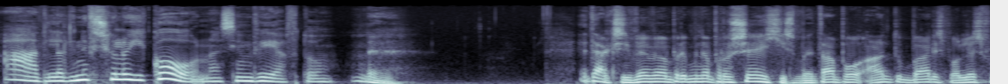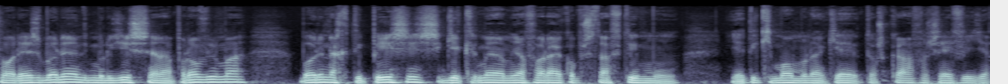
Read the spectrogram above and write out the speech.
Α, δηλαδή είναι φυσιολογικό να συμβεί αυτό. Ναι. Εντάξει, βέβαια πρέπει να προσέχεις. Μετά από, αν του πάρει πολλές φορές, μπορεί να δημιουργήσεις ένα πρόβλημα, μπορεί να χτυπήσεις. Συγκεκριμένα, μια φορά έκοψε το αυτί μου, γιατί κοιμόμουν και το σκάφος έφυγε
